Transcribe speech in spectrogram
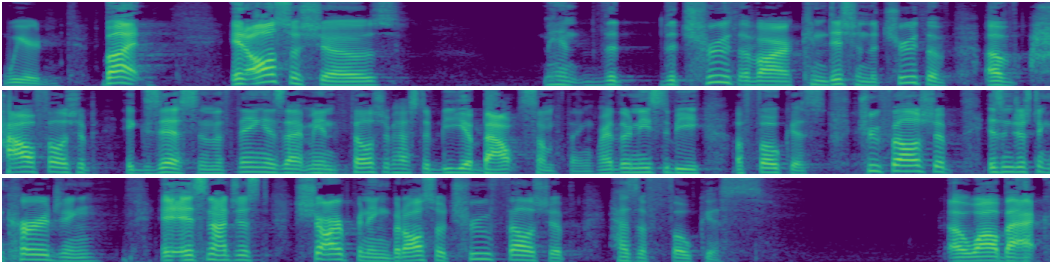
weird. But it also shows, man, the the truth of our condition, the truth of, of how fellowship exists. And the thing is that, man, fellowship has to be about something, right? There needs to be a focus. True fellowship isn't just encouraging, it's not just sharpening, but also true fellowship has a focus. A while back,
